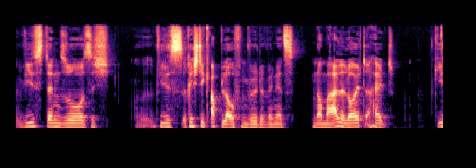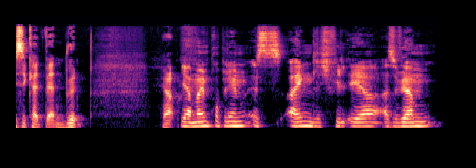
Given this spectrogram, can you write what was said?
wie es denn so sich, wie es richtig ablaufen würde, wenn jetzt normale Leute halt Isekai werden würden. Ja. Ja, mein Problem ist eigentlich viel eher, also wir haben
